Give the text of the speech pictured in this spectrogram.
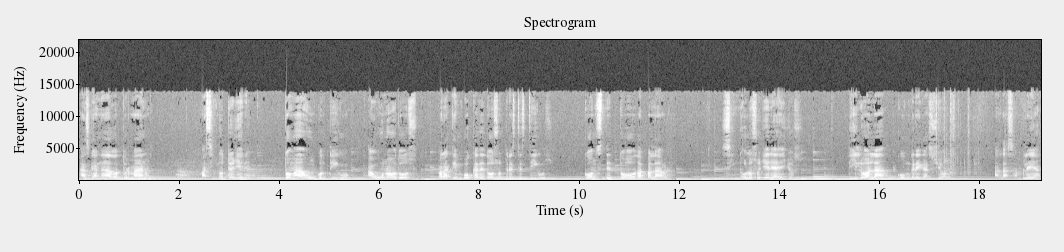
has ganado a tu hermano, mas si no te oyere, toma aún contigo a uno o dos para que en boca de dos o tres testigos conste toda palabra. Si no los oyere a ellos, dilo a la congregación, a la asamblea,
